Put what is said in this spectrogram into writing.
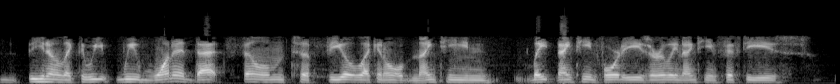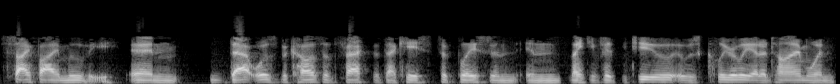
you know, like we we wanted that film to feel like an old nineteen late nineteen forties, early nineteen fifties sci-fi movie, and that was because of the fact that that case took place in in 1952. It was clearly at a time when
